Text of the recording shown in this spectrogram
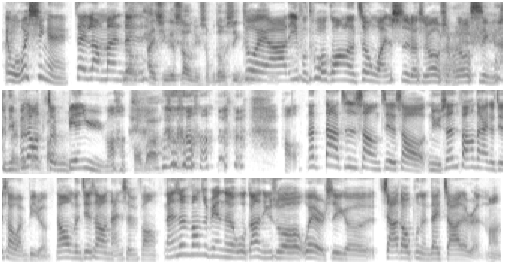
哎、我会信哎、在浪漫的让爱情的少女什么都信。是是对，啊，衣服脱光了正完事的时候，什么都信啊！你不知道枕边语吗？好吧，好，那大致上介绍女生方大概就介绍完毕了，然后我们介绍男生方。男生方这边呢，我刚刚已经说威尔是一个渣到不能再渣的人嘛，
